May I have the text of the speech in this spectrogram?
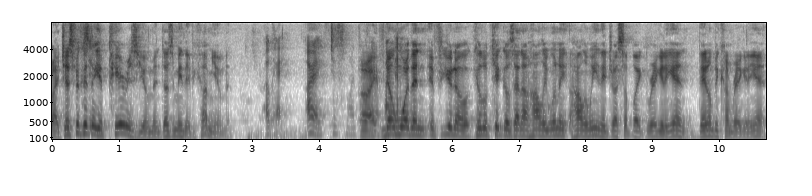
Right, just because they appear as human doesn't mean they become human. Okay, all right. Just wanted to All right, clarify no that. more than if you know a little kid goes out on Halloween, Halloween, they dress up like Raggedy Ann. They don't become Raggedy Ann.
